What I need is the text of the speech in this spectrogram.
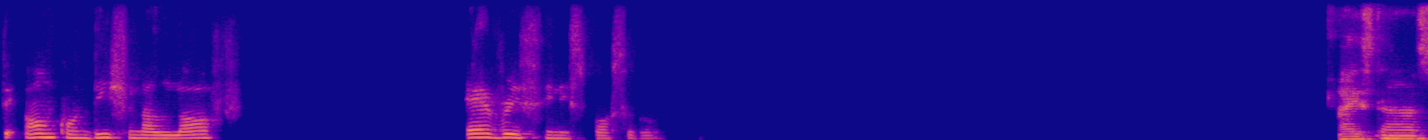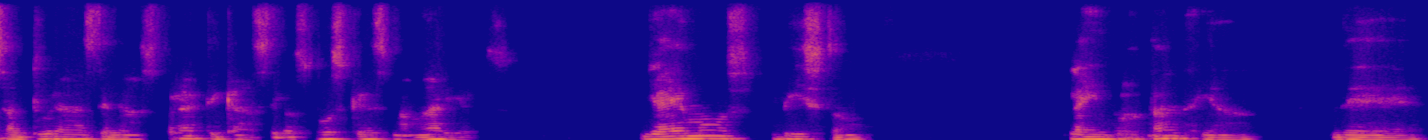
the unconditional love, everything is possible. A estas alturas de las prácticas de los bosques mamarios, ya hemos visto la importancia de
